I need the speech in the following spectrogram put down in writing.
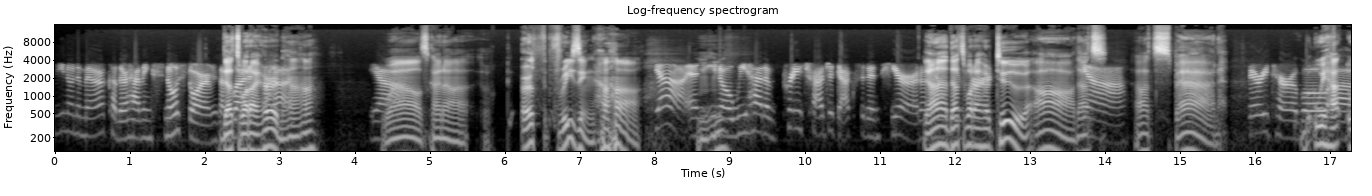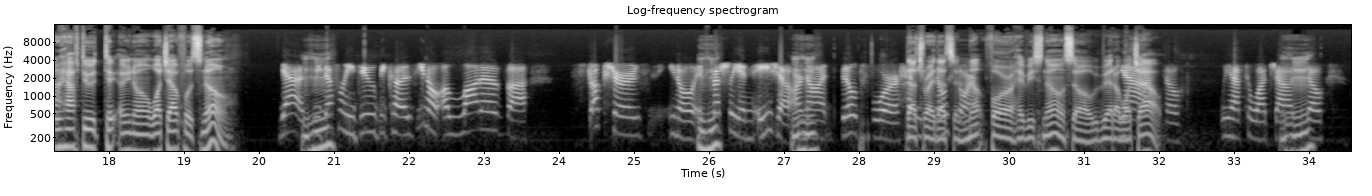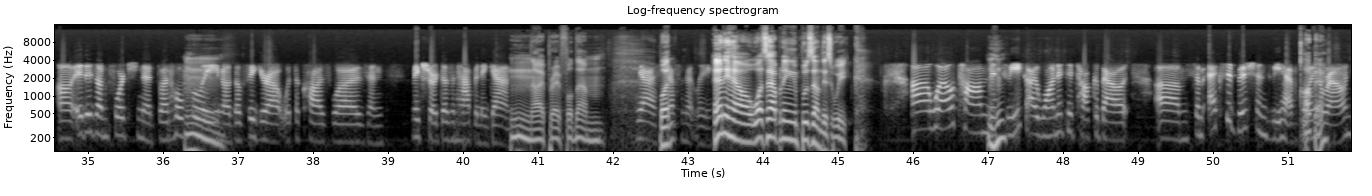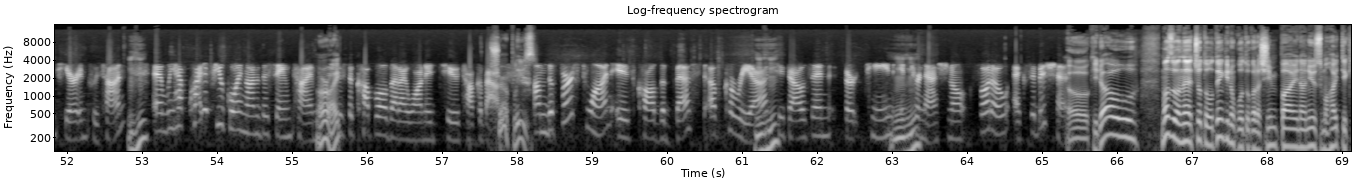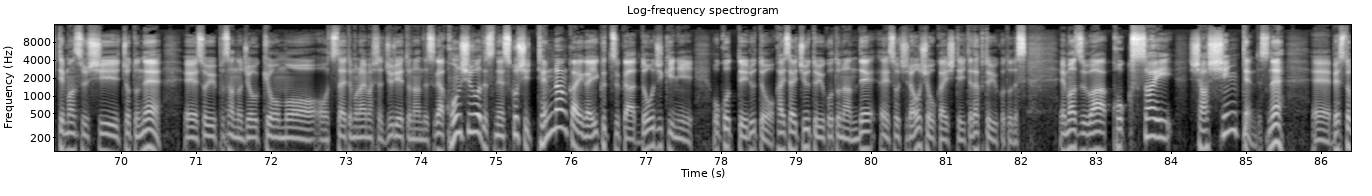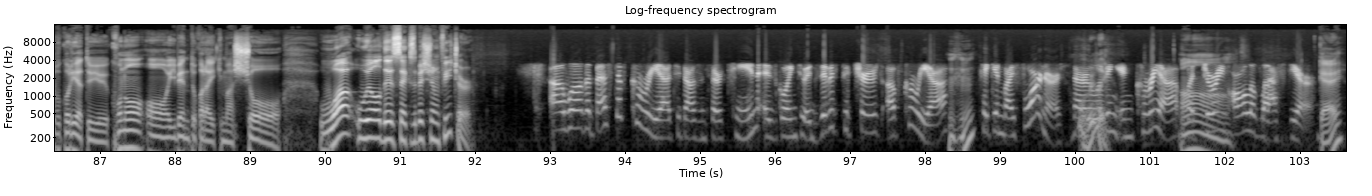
And you know, in America, they're having snowstorms. I'm That's what I heard. Uh-huh. Yeah. Wow, it's kind of earth freezing. Haha. Yeah, and you know, we had a pretty tragic accident here. I don't yeah, that's what I heard too. Ah, that's Yeah. that's bad. Very terrible. But we have uh, we have to ta- you know watch out for snow. Yes, Mhm. we definitely do because you know a lot of uh, structures, you know, Mhm. especially in Asia, are Mhm. not built for heavy That's right. That's enough for heavy snow, so we better watch yeah, out. So we have to watch out. Mhm. So uh, it is unfortunate, but hopefully, Mm. you know, they'll figure out what the cause was and make sure it doesn't happen again. Mm, I pray for them. Yes, But- definitely. Anyhow, what's happening in Busan this week? Uh, well, Tom, this Mhm. week I wanted to talk about um, some exhibitions we have going Okay. around here in Busan. Mhm. And we have quite a few going on at the same time. All right. Just a couple that I wanted to talk about. Sure, please. Um, the first one is called the Best of Korea Mhm. 2013 Mhm. International Photo Exhibition. オーキドーまずはねちょっとお天気のことから心配なニュースも入ってきてますしちょっとね、えーそういうプサンの状況も伝えてもらいましたジュリエットなんですが今週はですね少し展覧会がいくつか同時期に起こっていると開催中ということなんで、えーそちらを紹介していただくということです、えーまずは国際写真展ですね、えーベストオブコリアというこのイベントからいきましょう What will this exhibition feature? Uh, well, the Best of Korea 2013 is going to exhibit pictures of Korea Mhm. taken by foreigners that Oh, are really? living in Korea, but Ah. during all of last year. Okay.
